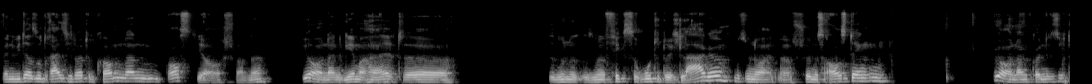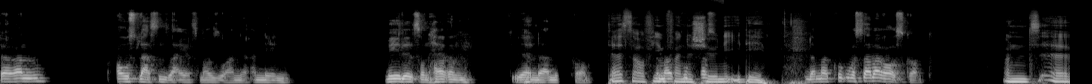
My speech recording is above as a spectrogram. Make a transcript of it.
wenn wieder so 30 Leute kommen, dann brauchst du ja auch schon, ne? Ja, und dann gehen wir halt äh, so, eine, so, eine, fixe Route durch Lage, müssen wir noch ein schönes ausdenken. Ja, und dann können die sich daran auslassen, sage ich jetzt mal so, an, an den Mädels und Herren, die dann da mitkommen. Das ist auf jeden Fall gucken, eine schöne was, Idee. Und dann mal gucken, was dabei rauskommt. Und äh,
